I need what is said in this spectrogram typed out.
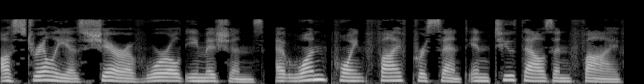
Australia's share of world emissions, at 1.5% in 2005,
